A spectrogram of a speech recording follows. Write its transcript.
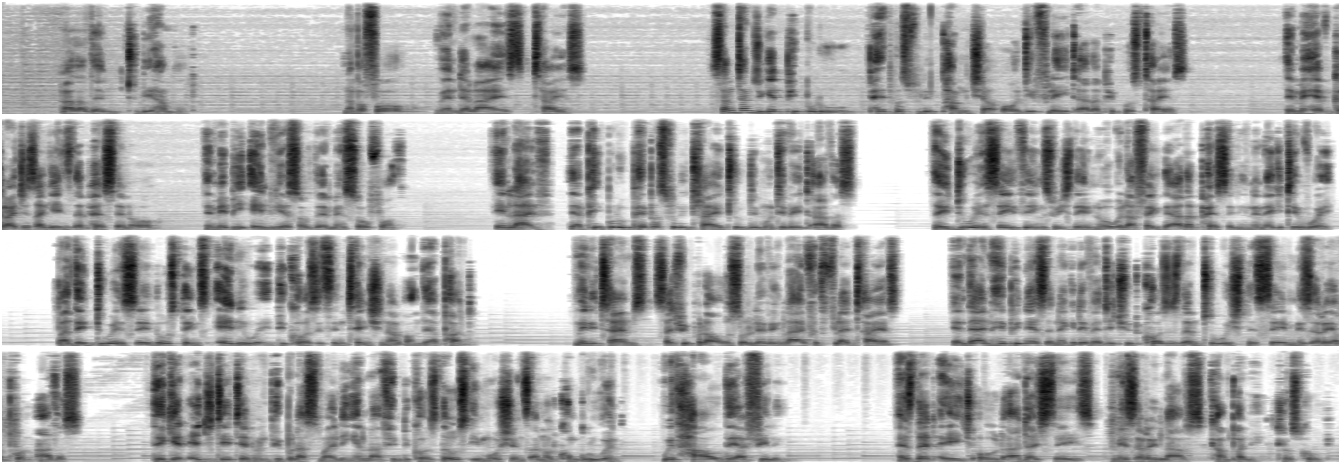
rather than to be humbled. Number four, vandalize tires. Sometimes you get people who purposefully puncture or deflate other people's tires. They may have grudges against the person or they may be envious of them and so forth. In life, there are people who purposefully try to demotivate others. They do and say things which they know will affect the other person in a negative way, but they do and say those things anyway because it's intentional on their part. Many times, such people are also living life with flat tires, and their unhappiness and negative attitude causes them to wish the same misery upon others. They get agitated when people are smiling and laughing because those emotions are not congruent with how they are feeling. As that age old adage says, misery loves company. Close quote.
